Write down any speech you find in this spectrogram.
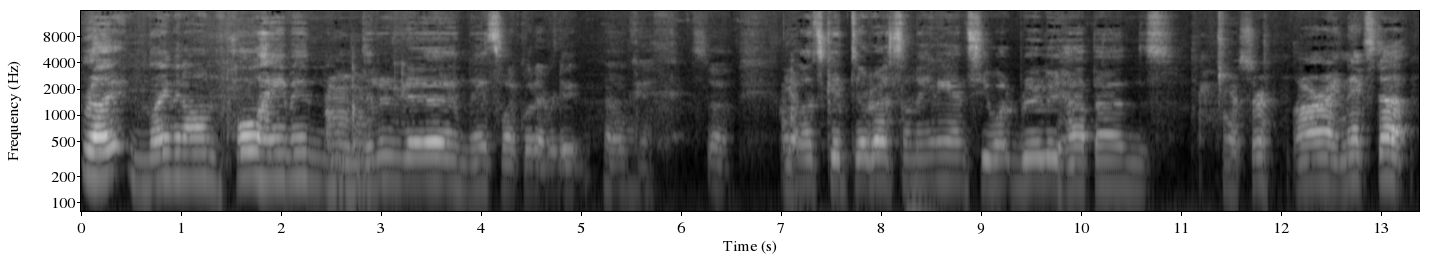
Right, and blame it on Paul Heyman, Mm-hmm. and, it's like whatever, dude. Okay, so Yeah. let's get to WrestleMania and see what really happens. Yes, sir. All right, next up,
